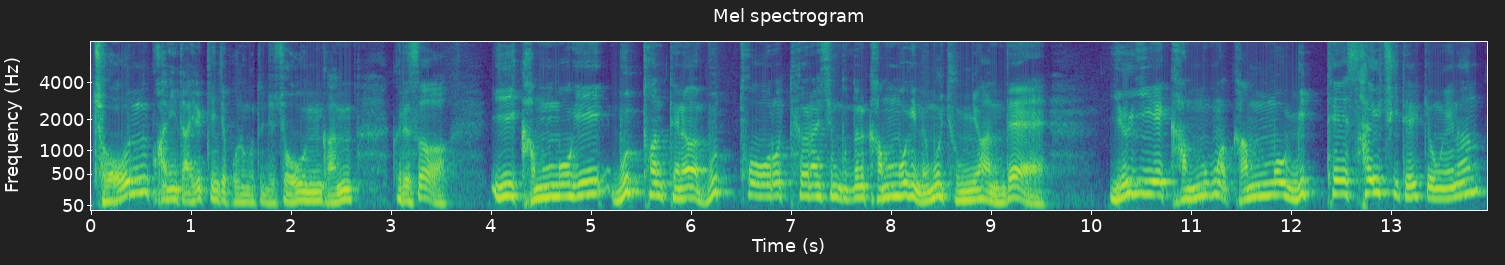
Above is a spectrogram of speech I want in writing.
좋은 관이다. 이렇게 이제 보는 것도 이제 좋은 관. 그래서 이 감목이 무토한테는 무토로 태어나신 분들은 감목이 너무 중요한데 여기에 감목, 감목 밑에 사유축이 될 경우에는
